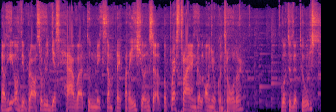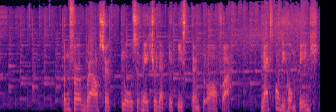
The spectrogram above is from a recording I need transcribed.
Now here on the browser, we'll just have uh, to make some preparations. Uh, so press triangle on your controller, go to the tools, confirm browser close, make sure that it is turned to off. Next, on the home page,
